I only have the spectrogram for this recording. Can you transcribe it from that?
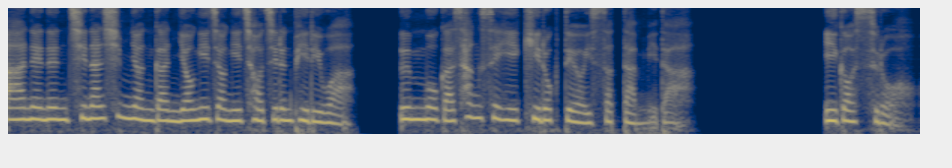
안에는 지난 10년간 영의정이 저지른 비리와 음모가 상세히 기록되어 있었답니다. 이것으로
